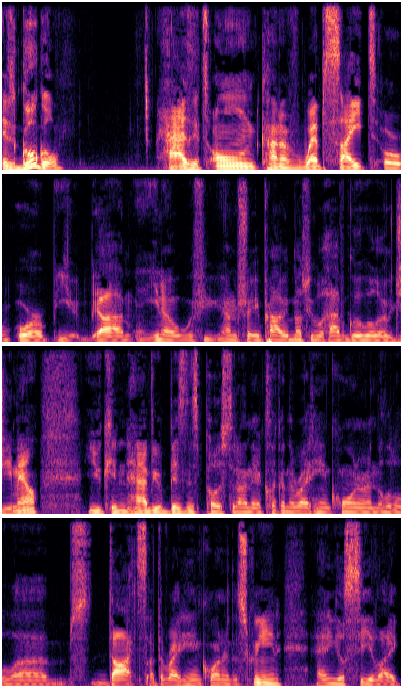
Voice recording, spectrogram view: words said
is Google has its own kind of website or or um, you know if you I'm sure you probably most people have Google or Gmail. You can have your business posted on there. Click on the right hand corner on the little uh, dots at the right hand corner of the screen and you'll see like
